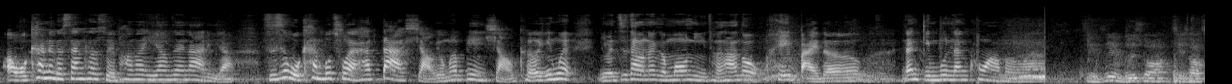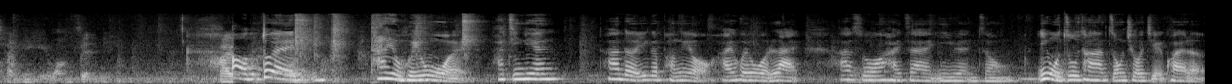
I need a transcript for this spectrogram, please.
哦，我看那个三颗水泡，它一样在那里啊，只是我看不出来它大小有没有变小颗，因为你们知道那个 monitor 它都黑白的，那根本难看不吗？你之前不是说介绍产品给王建明？哦，对，他有回我哎，他今天他的一个朋友还回我赖，他说还在医院中，因为我祝他中秋节快乐。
